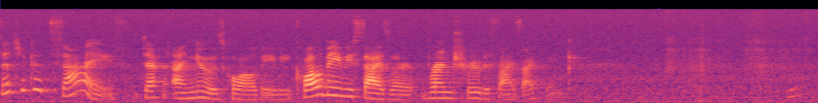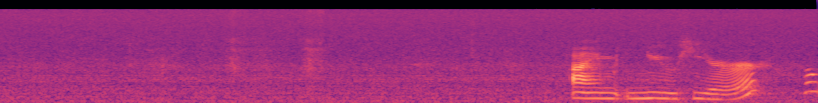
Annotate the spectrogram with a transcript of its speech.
such a good size definitely, I knew it was Koala Baby. Koala Baby size are run true to size, I think. I'm new here. How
